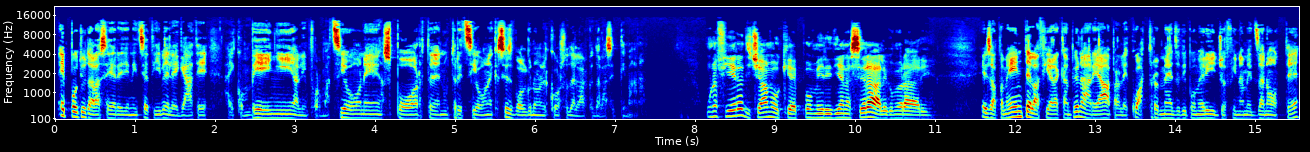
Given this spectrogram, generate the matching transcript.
e poi tutta la serie di iniziative legate ai convegni, all'informazione, sport, nutrizione che si svolgono nel corso dell'arco della settimana. Una fiera diciamo che è pomeridiana serale come orari. Esattamente, la fiera campionaria apre alle 4 e mezza di pomeriggio fino a mezzanotte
